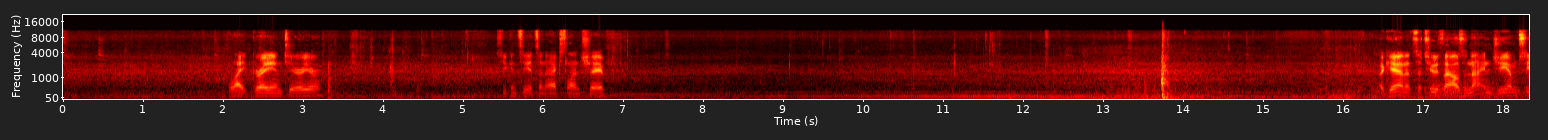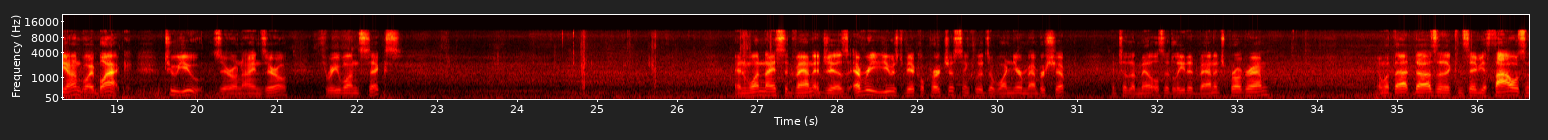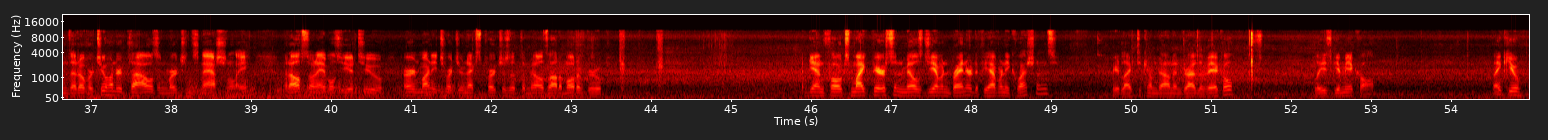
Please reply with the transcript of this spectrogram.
Light gray interior. So you can see it's in excellent shape. Again, it's a 2009 GMC Envoy Black. 2U 090 316. And one nice advantage is every used vehicle purchase includes a one-year membership into the Mills Elite Advantage program. And what that does is it can save you thousands at over 200,000 merchants nationally. It also enables you to earn money towards your next purchase at the Mills Automotive Group. Again, folks, Mike Pearson, Mills GM in Brainerd. If you have any questions, if you'd like to come down and drive the vehicle, please give me a call. Thank you.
